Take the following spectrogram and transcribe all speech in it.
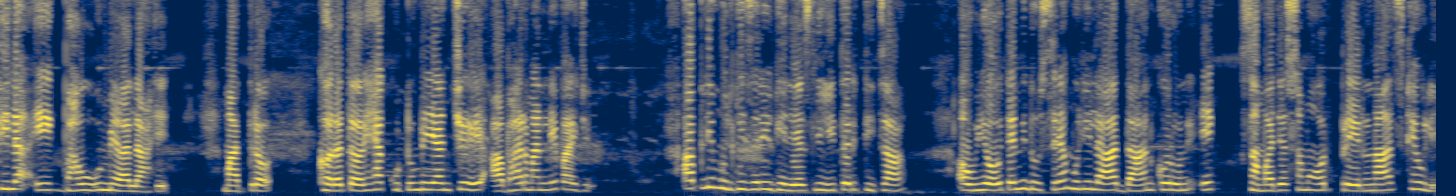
तिला एक भाऊ मिळाला आहे. मात्र खरं तर ह्या कुटुंबियांचे आभार मानले पाहिजे. आपली मुलगी जरी गेली असली तर तिचा अवयव त्यांनी दुसऱ्या मुलीला दान करून एक समाजासमोर प्रेरणाच ठेवली.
